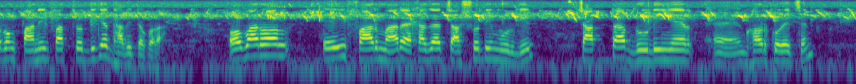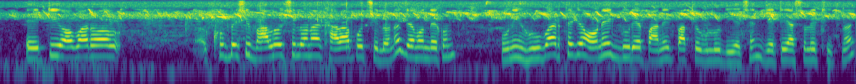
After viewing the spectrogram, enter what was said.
এবং পানির পাত্রর দিকে ধাবিত করা। ওভারঅল এই ফার্মার এক হাজার চারশোটি মুরগির চারটা ব্রুডিংয়ের ঘর করেছেন। এটি ওভারঅল খুব বেশি ভালো ছিল না, খারাপও ছিল না। যেমন দেখুন, উনি হুবার থেকে অনেক দূরে পানির পাত্রগুলো দিয়েছেন, যেটি আসলে ঠিক নয়।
